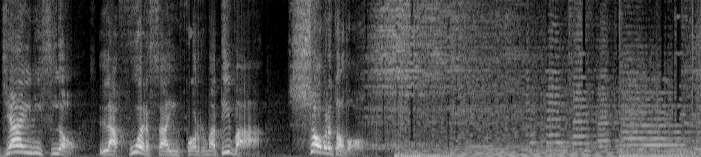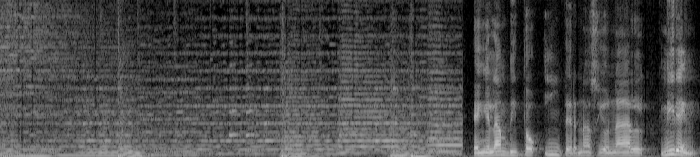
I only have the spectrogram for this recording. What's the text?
ya inició la fuerza informativa sobre todo. En el ámbito internacional. Miren,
